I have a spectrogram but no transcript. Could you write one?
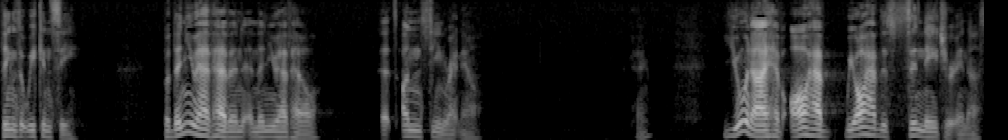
Things that we can see. But then you have heaven and then you have hell. That's unseen right now. Okay? You and I have all have we all have this sin nature in us.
